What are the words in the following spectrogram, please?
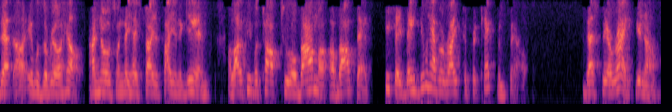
that uh, it was a real help. I noticed when they had started fighting again, a lot of people talked to Obama about that. He said they do have a right to protect themselves. That's their right, you know.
